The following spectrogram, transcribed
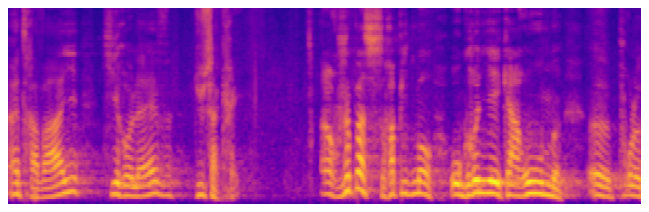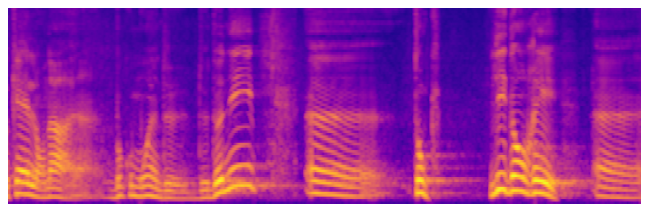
un travail qui relève du sacré. Alors je passe rapidement au grenier Karoum, euh, pour lequel on a beaucoup moins de, données. Euh, donc, les denrées euh,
